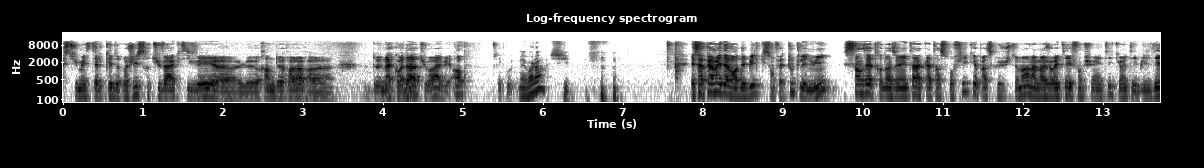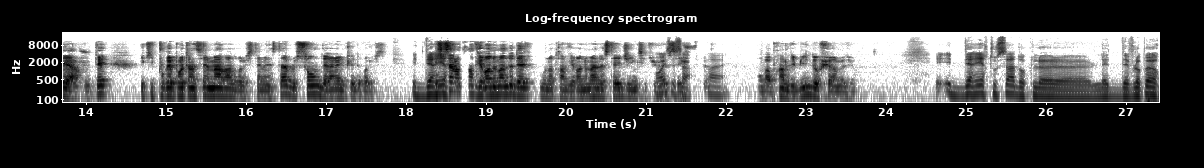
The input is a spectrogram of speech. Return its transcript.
si tu mets tel clé de registre, tu vas activer euh, le renderer euh, de Nakoda, tu vois, et bien hop, c'est cool. Mais voilà, si. Et ça permet d'avoir des builds qui sont faits toutes les nuits, sans être dans un état catastrophique, parce que justement, la majorité des fonctionnalités qui ont été buildées et ajoutées, et qui pourraient potentiellement rendre le système instable, sont derrière une clé de registre. Et derrière. C'est ça notre environnement de dev ou notre environnement de staging, si tu veux. c'est ça. On va prendre des builds au fur et à mesure. Et derrière tout ça, donc le, les développeurs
